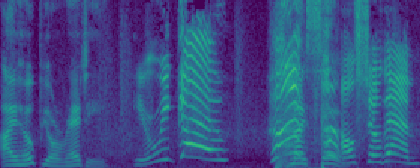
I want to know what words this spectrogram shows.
I hope you're ready. Here we go! Nice serve. I'll show them.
